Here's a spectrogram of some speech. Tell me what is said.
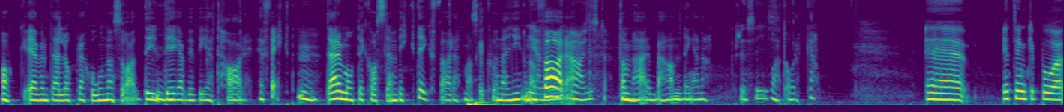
och eventuell operation och så. Det är mm. det vi vet har effekt. Mm. Däremot är kosten viktig för att man ska kunna genomföra ja, de mm. här behandlingarna. Precis. Och att orka. Eh, jag tänker på,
